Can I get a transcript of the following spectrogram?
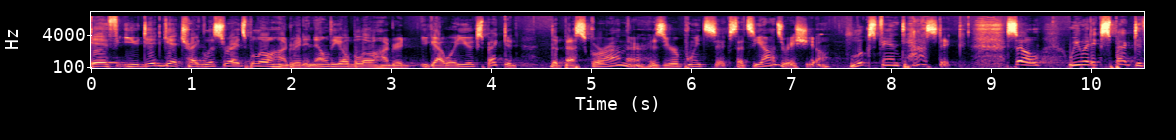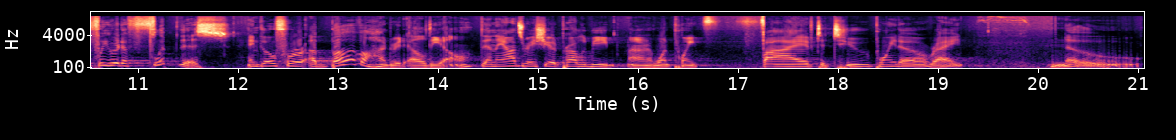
if you did get triglycerides below 100 and LDL below 100, you got what you expected. The best score on there is 0.6. That's the odds ratio. Looks fantastic. So we would expect if we were to flip this and go for above 100 LDL, then the odds ratio would probably be, I don't know, 1.5 to 2.0, right? No.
